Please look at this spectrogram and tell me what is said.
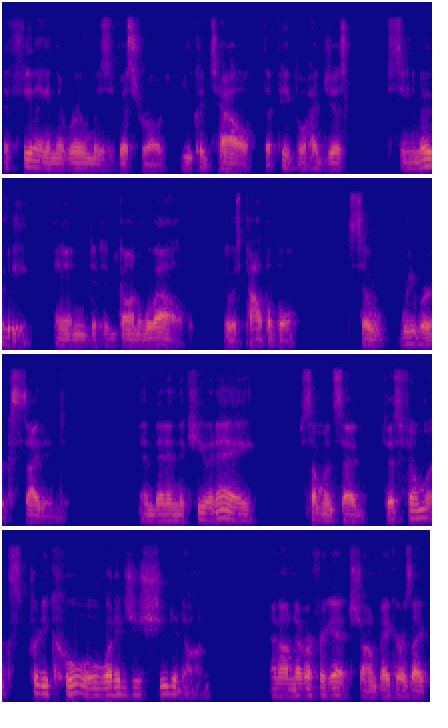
the feeling in the room was visceral. You could tell that people had just seen a movie and it had gone well. It was palpable. So we were excited. And then in the Q&A, someone said, "This film looks pretty cool. What did you shoot it on?" And I'll never forget Sean Baker was like,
